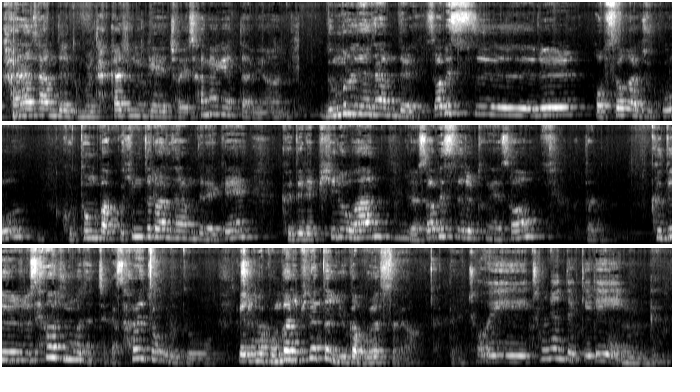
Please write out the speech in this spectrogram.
가난한 사람들의 눈물을 닦아주는 게 저희 사명이었다면 눈물 흘리는 사람들 서비스를 없어가지고 고통받고 힘들어하는 사람들에게 그들의 필요한 음. 이런 서비스를 통해서 어떤 그들을 세워주는 것 자체가 사회적으로도 그러니까 이런 공간이 필요했던 이유가 뭐였어요? 그때? 저희 청년들끼리 음.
